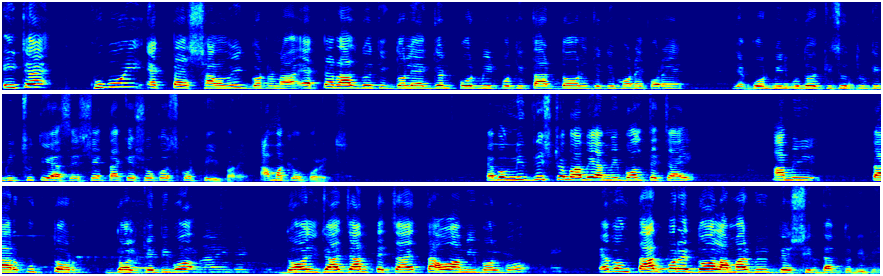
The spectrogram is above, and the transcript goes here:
এইটা খুবই একটা স্বাভাবিক ঘটনা। একটা রাজনৈতিক দলে একজন কর্মীর প্রতি তার দল যদি মনে করে যে কর্মীর বোধহয় কিছু ত্রুটি বিচ্ছুতি আছে, সে তাকে শোকজ করতেই পারে, আমাকেও করেছে। এবং নির্দিষ্টভাবে আমি বলতে চাই, আমি তার উত্তর দলকে দিব। দল যা জানতে চায় তাও আমি বলব এবং তারপরে দল আমার বিরুদ্ধে সিদ্ধান্ত নিবে।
